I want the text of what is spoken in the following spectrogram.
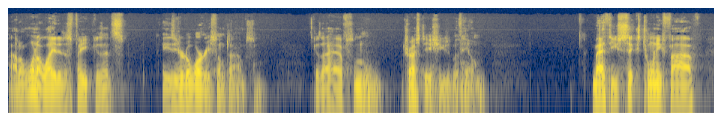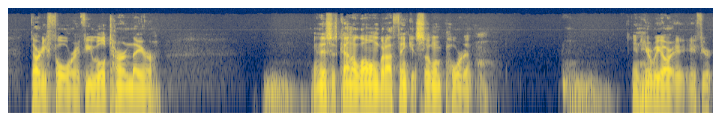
I don't want to lay it at His feet because it's easier to worry sometimes because I have some trust issues with Him. Matthew 6 25, 34. If you will turn there. And this is kind of long, but I think it's so important. And here we are. If you're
